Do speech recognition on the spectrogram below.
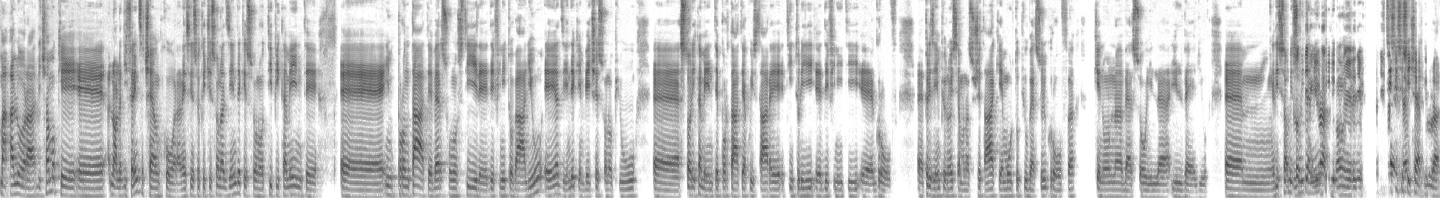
Ma allora, diciamo che eh, no, la differenza c'è ancora, nel senso che ci sono aziende che sono tipicamente eh, improntate verso uno stile definito value e aziende che invece sono più eh, storicamente portate a acquistare titoli eh, definiti eh, growth. Eh, per esempio, noi siamo una società che è molto più verso il growth che non verso il, il value. Ehm, di solito solitamente... Sì, sì, sì, sì, certo. Allora,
